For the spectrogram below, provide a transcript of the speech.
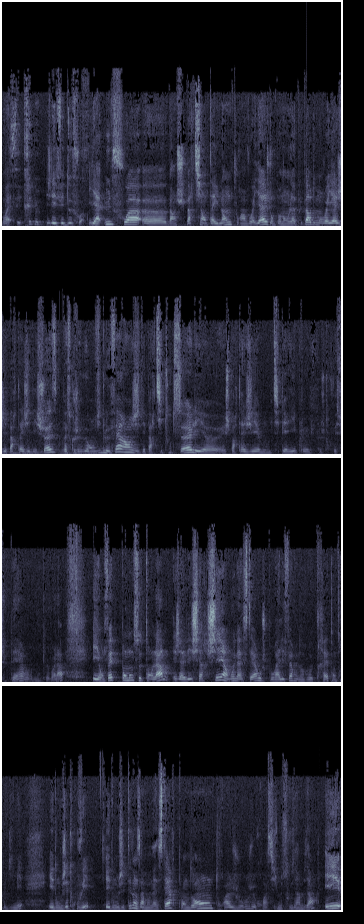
Ouais. C'est très peu. Je l'ai fait deux fois. Il y a une fois, euh, ben, je suis partie en Thaïlande pour un voyage. Donc pendant la plupart de mon voyage, j'ai partagé des choses parce que j'avais envie de le faire. Hein. J'étais partie toute seule et, et, je partageais mon petit périple que je trouvais super. Donc voilà. Et en fait, pendant ce temps-là, j'avais cherché un monastère où je pourrais aller faire une retraite entre guillemets. Et donc j'ai trouvé. Et donc j'étais dans un monastère pendant trois jours, je crois, si je me souviens bien. Et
